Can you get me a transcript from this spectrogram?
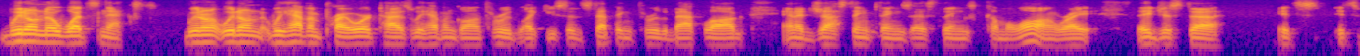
we don't know what's next. We don't we don't we haven't prioritized we haven't gone through like you said stepping through the backlog and adjusting things as things come along right? They just uh it's it's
